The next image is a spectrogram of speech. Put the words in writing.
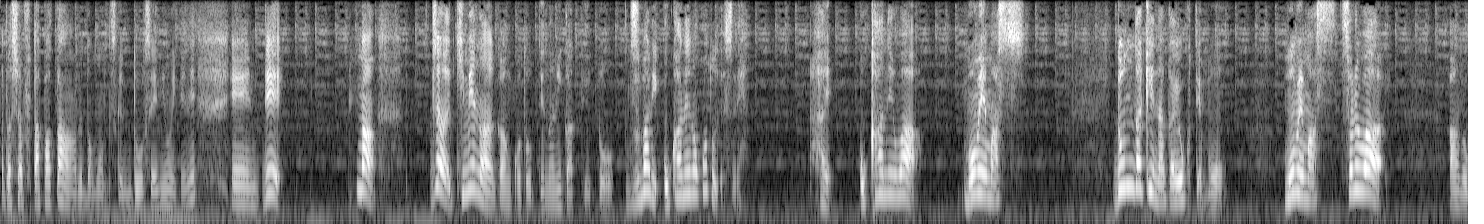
私は2パターンあると思うんですけど、同性においてね。えー、で、まあ、じゃあ決めなあかんことって何かっていうと、ズバリお金のことですね。はい。お金は揉めます。どんだけ仲良くても、揉めます。それは、あの、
